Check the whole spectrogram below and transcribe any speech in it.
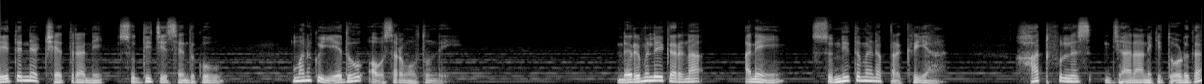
చైతన్య క్షేత్రాన్ని శుద్ధి చేసేందుకు మనకు ఏదో అవసరమవుతుంది. నిర్మలీకరణ అనే సున్నితమైన ప్రక్రియ హార్ట్ఫుల్నెస్ ధ్యానానికి తోడుగా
